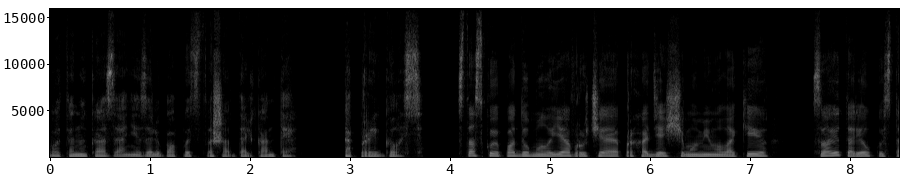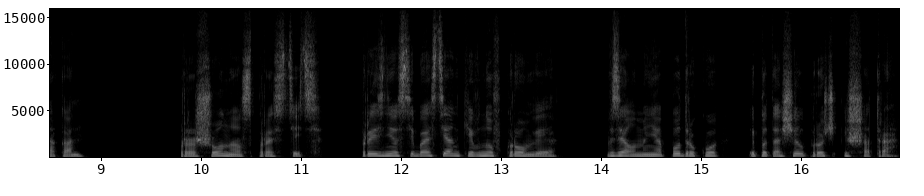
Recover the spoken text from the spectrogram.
Вот и наказание за любопытство Шанталь Канте. Допрыгалась. С тоской подумала я, вручая проходящему мимо лакею свою тарелку и стакан. «Прошу нас простить», — произнес Себастьян, кивнув Кромвею, взял меня под руку и потащил прочь из шатра.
